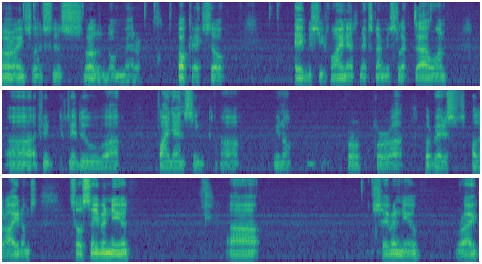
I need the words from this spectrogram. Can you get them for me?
alright so this is well it don't matter. Okay so ABC Finance next time you select that one uh, if, it, if they do uh, financing uh, you know for for, uh, for various other items. So save and new uh, save and new right?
